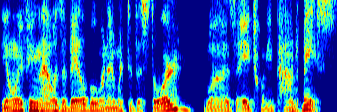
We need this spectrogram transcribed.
the only thing that was available when I went to the store was a 20 pound mace.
